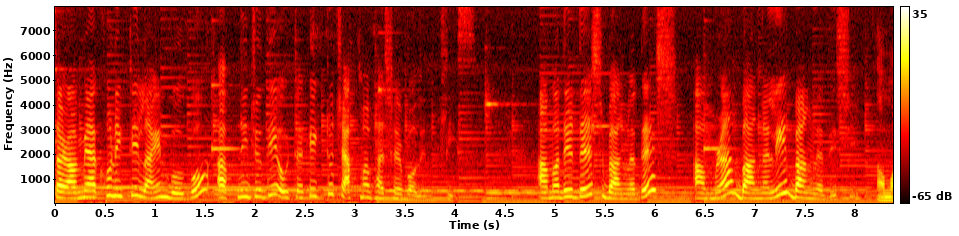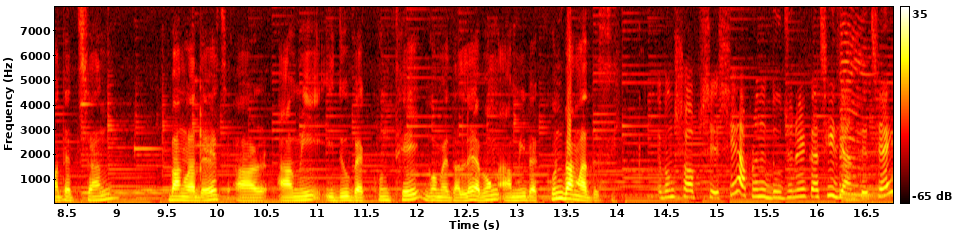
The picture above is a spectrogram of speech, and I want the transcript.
স্যার আমি এখন একটি লাইন বলব। আপনি যদি ওটাকে একটু চাকমা ভাষায় বলেন প্লিজ আমাদের দেশ বাংলাদেশ আমরা বাঙালি বাংলাদেশি। আমাদের চান বাংলাদেশ আর আমি ইদু ব্যাকুন থে গমেদালে এবং আমি ব্যাকুন বাংলাদেশি। এবং সব শেষে আপনাদের দুজনের কাছেই জানতে চাই,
